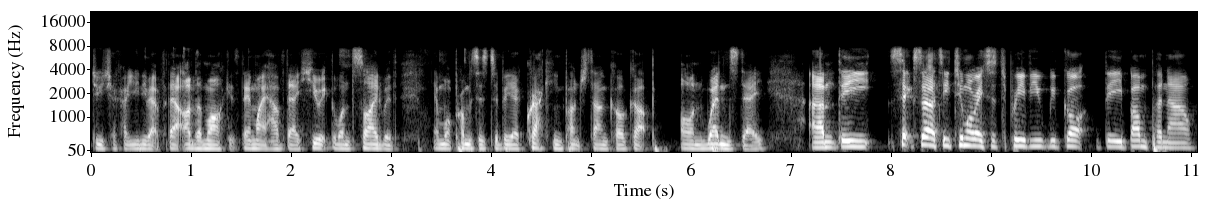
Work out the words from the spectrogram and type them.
do check out Unibet for their other markets. They might have their Hewick the one to side with in what promises to be a cracking Punchestown Gold Cup on Wednesday. Um, the 6.30, two more races to preview. We've got the bumper now,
